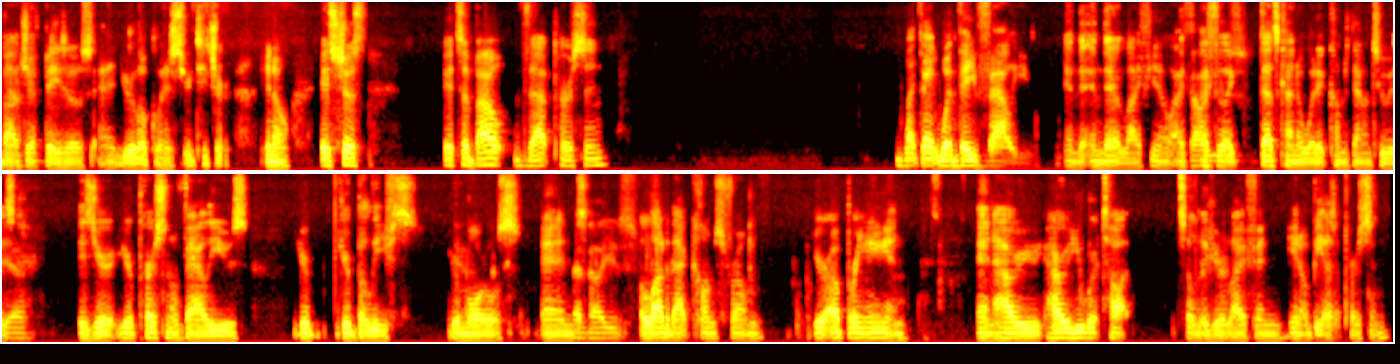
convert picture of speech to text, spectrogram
about Yeah. Jeff Bezos and your local history teacher you know it's just it's about that person what they what they value in the, in their life you know I, I feel like that's kind of what it comes down to is yeah, is your your personal values your your beliefs your Yeah. morals and that values a lot of that comes from your upbringing and and how you how you were taught to live your life and you know be as a person.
